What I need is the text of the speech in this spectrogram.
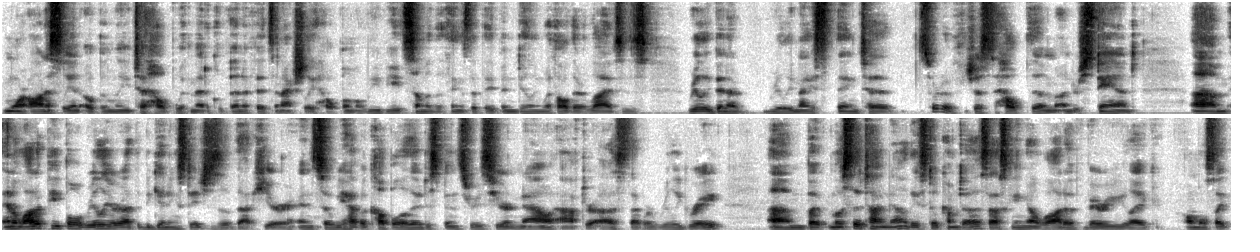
more honestly and openly to help with medical benefits and actually help them alleviate some of the things that they've been dealing with all their lives has really been a really nice thing to sort of just help them understand. Um, and a lot of people really are at the beginning stages of that here. And so we have a couple other dispensaries here now after us that were really great. Um, but most of the time now, they still come to us asking a lot of very like almost like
